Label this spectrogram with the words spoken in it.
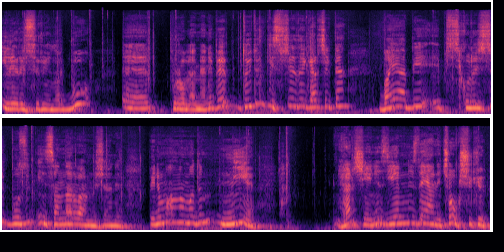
ileri sürüyorlar. Bu e, problem yani. Ve duydum ki İsviçre'de gerçekten bayağı bir e, psikolojisi bozuk insanlar varmış yani. Benim anlamadığım niye? Her şeyiniz yerinizde yani çok şükür.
